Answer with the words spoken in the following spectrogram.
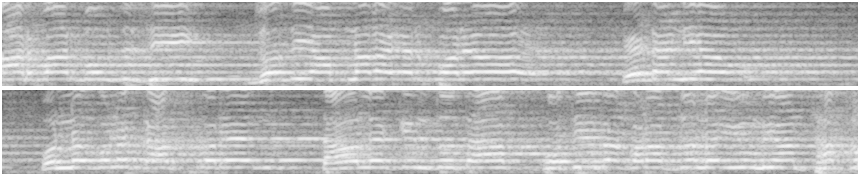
বারবার বলতেছি, যদি আপনারা এরপরেও এটা নিয়েও অন্য কোনো কাজ করেন, তাহলে কিন্তু তা প্রতিহত করার জন্য ইউনিয়ন ছাত্র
